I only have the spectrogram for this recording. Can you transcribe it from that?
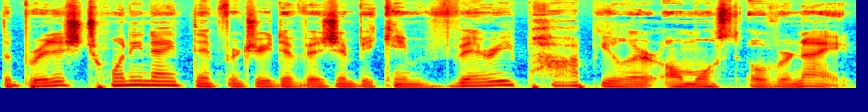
the British 29th Infantry Division became very popular almost overnight.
